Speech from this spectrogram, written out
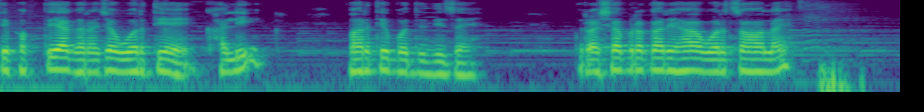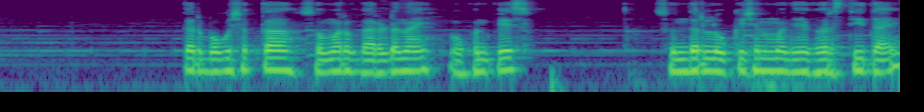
ते फक्त या घराच्या वरती आहे. खाली भारतीय पद्धतीचं आहे. तर अशा प्रकारे हा वरचा हॉल आहे. तर बघू शकता समोर गार्डन आहे ओपन पेस सुंदर लोकेशनमध्ये हे घर स्थित आहे.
